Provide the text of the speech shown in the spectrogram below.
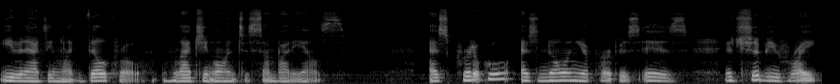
even acting like Velcro, latching on to somebody else. As critical as knowing your purpose is, it should be right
